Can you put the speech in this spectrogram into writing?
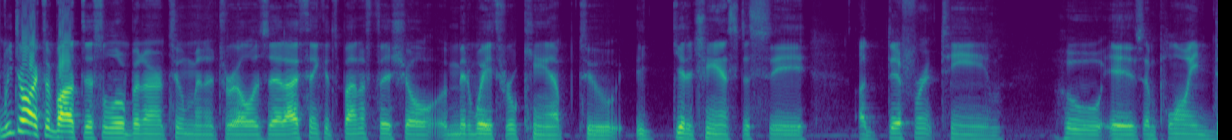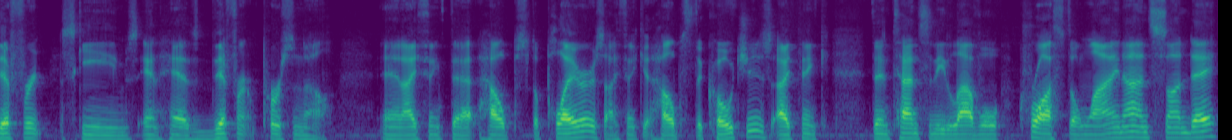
We talked about this a little bit in our two minute drill is that I think it's beneficial midway through camp to get a chance to see a different team who is employing different schemes and has different personnel. And I think that helps the players. I think it helps the coaches. I think the intensity level crossed the line on Sunday.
